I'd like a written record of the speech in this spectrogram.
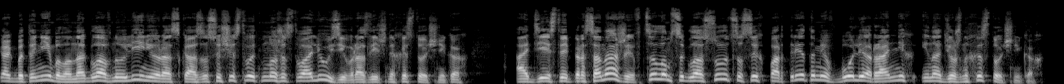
Как бы то ни было, на главную линию рассказа существует множество аллюзий в различных источниках, а действия персонажей в целом согласуются с их портретами в более ранних и надежных источниках.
